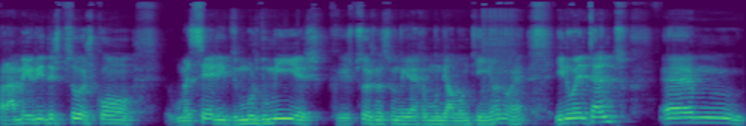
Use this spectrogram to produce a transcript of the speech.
para a maioria das pessoas, com uma série de mordomias que as pessoas na Segunda Guerra Mundial não tinham, não é? E, no entanto, hum,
